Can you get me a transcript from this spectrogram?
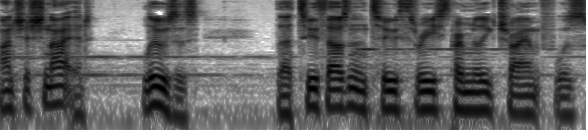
Manchester United, losers. Their 2002 3 Premier League triumph was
